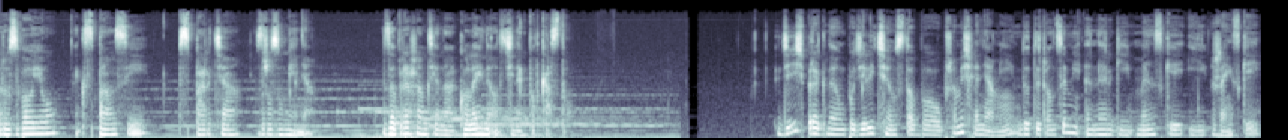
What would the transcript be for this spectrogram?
rozwoju, ekspansji, wsparcia, zrozumienia. Zapraszam Cię na kolejny odcinek podcastu. Dziś pragnę podzielić się z Tobą przemyśleniami dotyczącymi energii męskiej i żeńskiej,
